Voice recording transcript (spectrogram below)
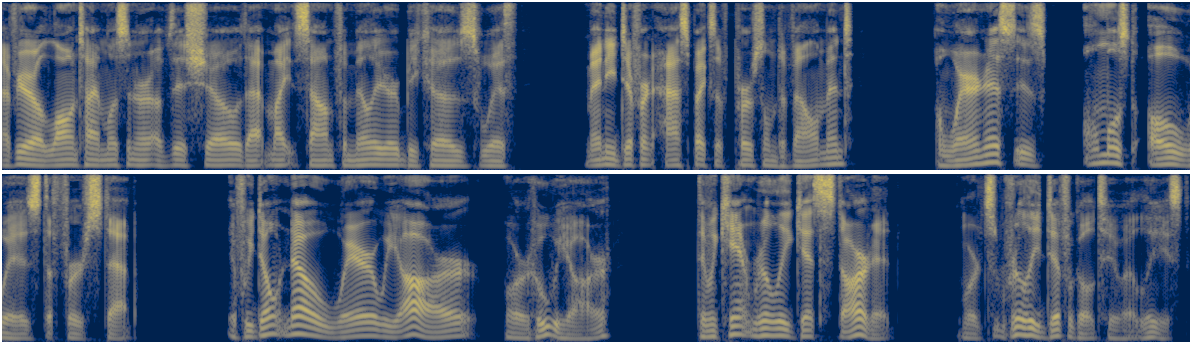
If you're a longtime listener of this show, that might sound familiar because with many different aspects of personal development, Awareness is almost always the first step. If we don't know where we are or who we are, then we can't really get started, or it's really difficult to at least.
